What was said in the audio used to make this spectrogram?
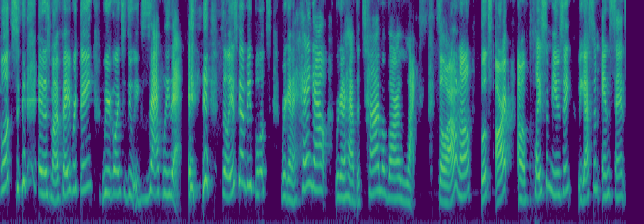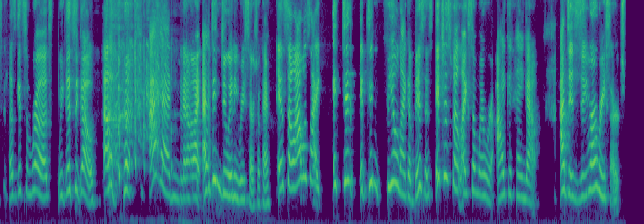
books. And it is my favorite thing. We're going to do exactly that. so it's gonna be books. We're gonna hang out. We're gonna have the time of our life. So I don't know, books, art. I'm gonna play some music. We got some incense. Let's get some rugs. We good to go. I had no, I, I didn't do any research. Okay, and so I was like, it did. It didn't feel like a business. It just felt like somewhere where I could hang out. I did zero research.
